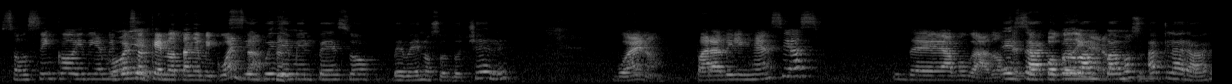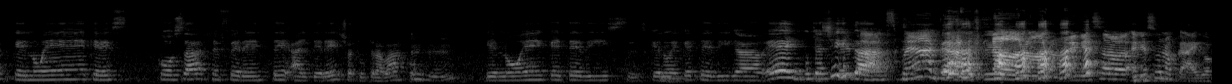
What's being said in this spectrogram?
son 5 y 10 mil pesos que no están en mi cuenta. 5 y 10 mil pesos, bebé, no son dos cheles. Bueno, para diligencias de abogado, Exacto, poco pero dinero. vamos a aclarar que no es que es cosa referente al derecho a tu trabajo. Que no es que te dices, que no es que te diga, hey muchachita. No, no, no, en eso, en eso no caigo.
